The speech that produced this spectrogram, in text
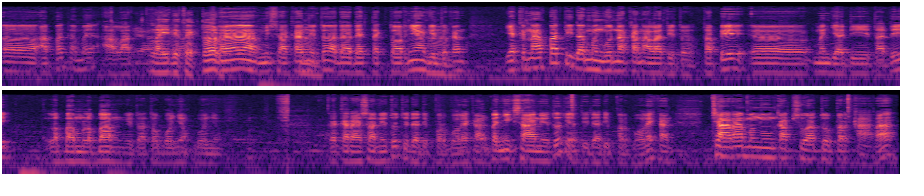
eh, apa namanya alat Ya. Lie detector. Nah, misalkan Hmm. itu ada detektornya gitu Hmm. kan. Ya kenapa tidak menggunakan alat itu, tapi eh, menjadi tadi lebam-lebam gitu atau bonyok-bonyok. Kekerasan itu tidak diperbolehkan, penyiksaan itu ya tidak diperbolehkan. Cara mengungkap suatu perkara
